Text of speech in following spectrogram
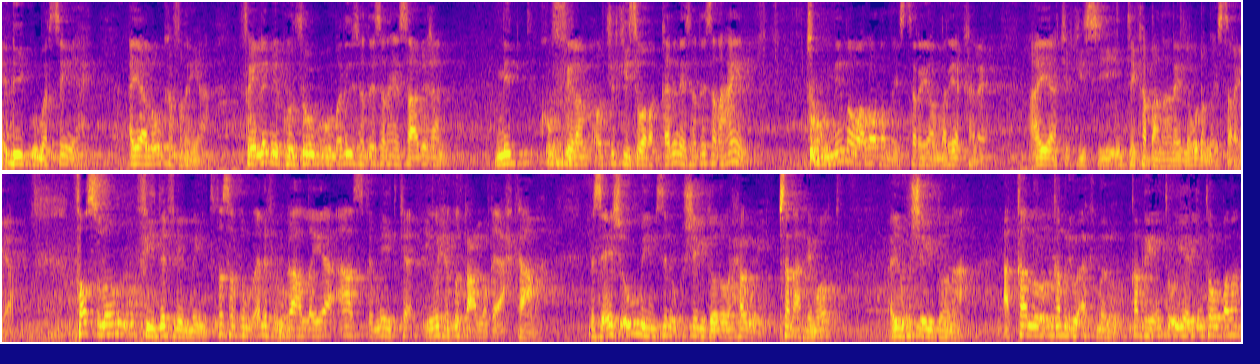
ee marsan yahay ayaa lagu kafnayaa fain lam yakun thawbuhu maryihiisu haddaysan ahayn saabiqan mid ku filan oo jirkiisa wada qarinaysa haddaysan ahayn tumnima waa loo dhammaystiraya maryo kale ayaa jirkiisii intay ka bannaanayd lagu dhammaystiraya faslun fii dafni lmeyit fasalka mualifku ka hadlayaa aaska meydka iyo wixii ku tacalluqay axkaama masaaisha ugu muhiimsan uu ku sheegi doono waxaa weeye shan arrimood ayuu ku sheegi doonaa. Aqalu lqabri wa akmaluhu qabriga inta u yari inta u badan.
